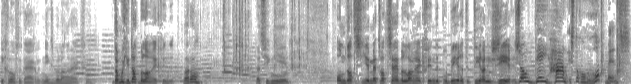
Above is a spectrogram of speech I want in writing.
Ik geloof dat ik eigenlijk niks belangrijk vind. Dan moet je dat belangrijk vinden. Waarom? Dat zie ik niet in. Omdat ze je met wat zij belangrijk vinden proberen te tyranniseren. zo'n D. Haan is toch een rotmens?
